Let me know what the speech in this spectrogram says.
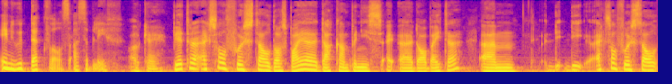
en hoe dikwels asseblief? Okay. Petra, ek sal voorstel daar's baie dak companies uh, uh, daar buite. Ehm um, die die ek sal voorstel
